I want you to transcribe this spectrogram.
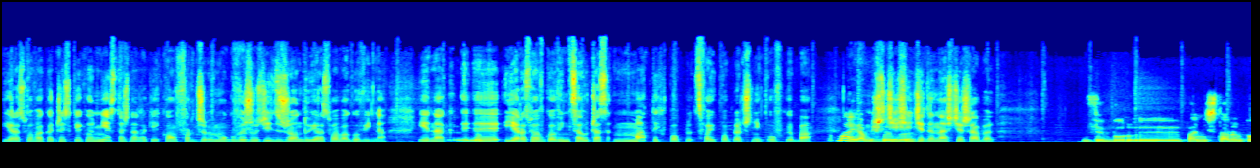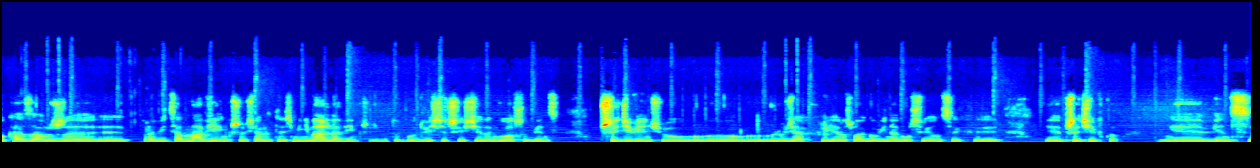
Jarosława Kaczyńskiego nie stać na taki komfort, żeby mógł wyrzucić z rządu Jarosława Gowina. Jednak no. E, Jarosław Gowin cały czas ma tych pople swoich popleczników, chyba ma, ja myślę, 10-11 że... szabel. Wybór y, pani Starym pokazał, że y, prawica ma większość, ale to jest minimalna większość, bo to było 231 głosów, więc przy dziewięciu y, ludziach Jarosława Gowina głosujących y, y, przeciwko. Y, więc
